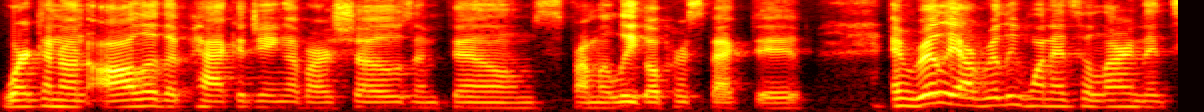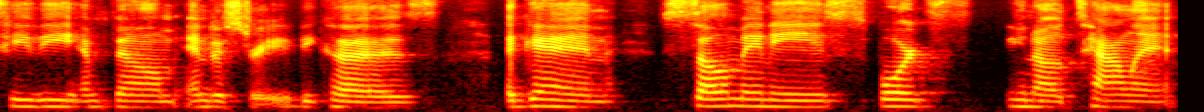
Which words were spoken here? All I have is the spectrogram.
working on all of the packaging of our shows and films from a legal perspective. And really, I really wanted to learn the TV and film industry because, again, so many sports, you know, talent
